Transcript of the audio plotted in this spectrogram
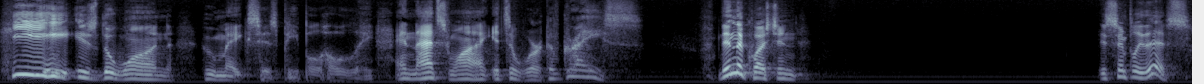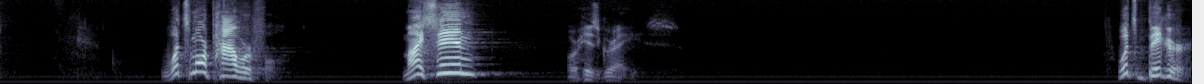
He is the one who makes his people holy. And that's why it's a work of grace. Then the question is simply this What's more powerful? My sin or His grace? What's bigger?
